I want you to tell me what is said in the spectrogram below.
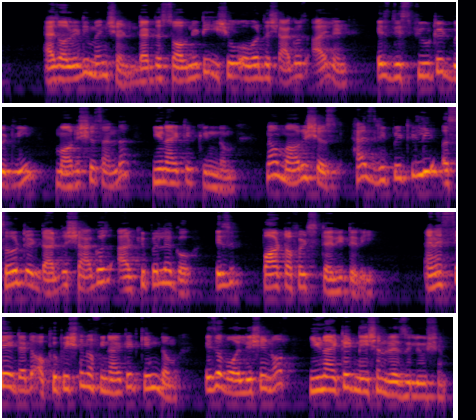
As already mentioned that the sovereignty issue over the Chagos Island is disputed between Mauritius and the United Kingdom. Now Mauritius has repeatedly asserted that the Chagos archipelago is part of its territory and has said that the occupation of United Kingdom is a violation of United Nations resolution.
